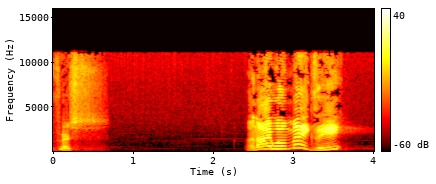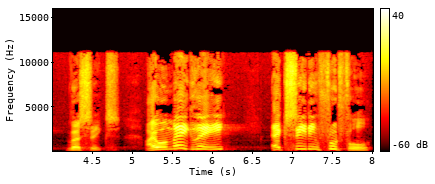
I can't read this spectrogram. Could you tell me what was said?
Verse And I will make thee, verse 6, I will make thee exceeding fruitful,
